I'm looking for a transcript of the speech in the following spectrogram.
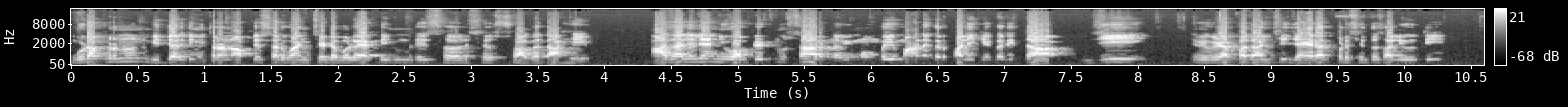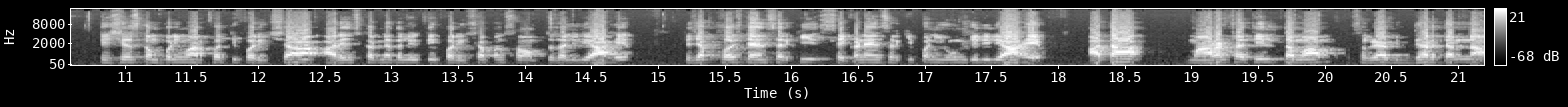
गुड आफ्टरनून विद्यार्थी मित्रांनो. आपले सर्वांचे डबल अकॅडमी मध्ये सहर्ष स्वागत आहे. आज आलेल्या न्यू अपडेटनुसार नवी मुंबई महानगरपालिकेकरिता जी वेगवेगळ्या पदांची जाहिरात प्रसिद्ध झाली होती टीसीएस कंपनी मार्फत ती परीक्षा अरेंज करण्यात आली होती. परीक्षा पण समाप्त झालेली आहे. त्याच्या फर्स्ट अँसर की सेकंड अँसर की पण येऊन गेलेली आहे. आता महाराष्ट्रातील तमाम सगळ्या विद्यार्थ्यांना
